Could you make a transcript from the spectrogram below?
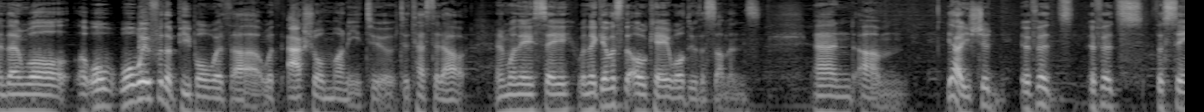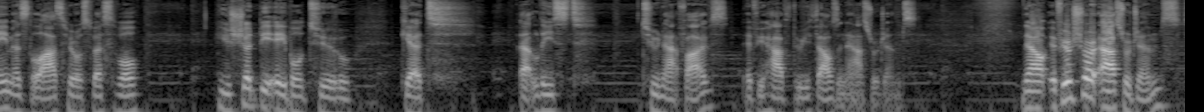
and then we'll we'll, we'll wait for the people with uh, with actual money to, to test it out. And when they say, when they give us the okay, we'll do the summons. And um, yeah, you should if it's if it's the same as the last Heroes Festival, you should be able to get at least two Nat 5s if you have 3,000 Astro Gems. Now, if you're short Astro Gems,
